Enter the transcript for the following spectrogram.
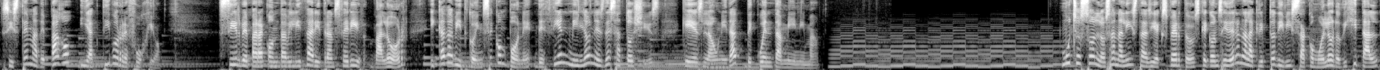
sistema de pago y activo refugio. Sirve para contabilizar y transferir valor y cada Bitcoin se compone de 100 millones de satoshis, que es la unidad de cuenta mínima. Muchos son los analistas y expertos que consideran a la criptodivisa como el oro digital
